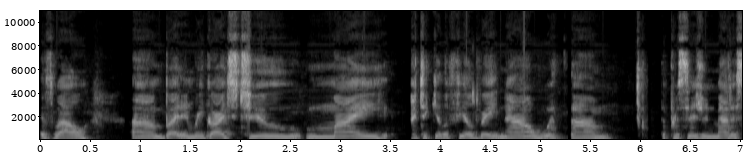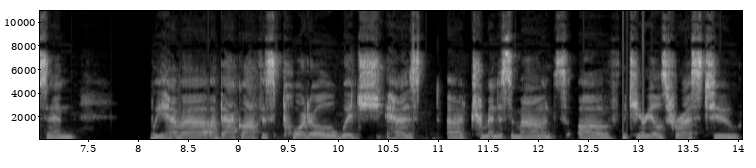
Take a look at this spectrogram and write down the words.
as well. Um, but in regards to my particular field right now with um, the precision medicine, we have a, a, back office portal which has uh, tremendous amounts of materials for us to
